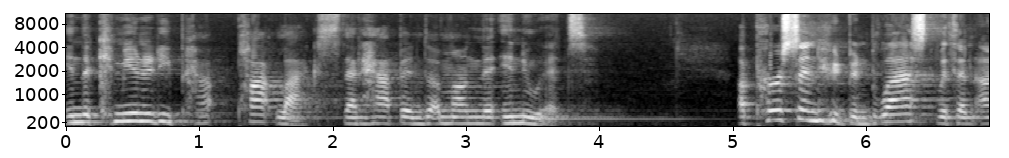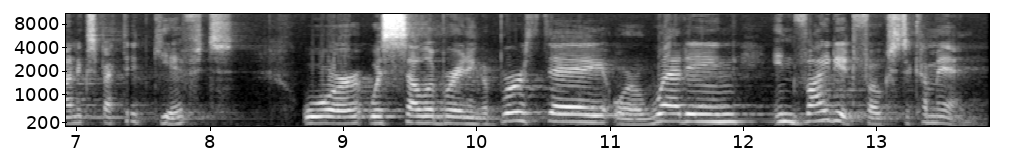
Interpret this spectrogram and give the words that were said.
in the community potlucks that happened among the Inuit. A person who'd been blessed with an unexpected gift or was celebrating a birthday or a wedding invited folks to come in.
